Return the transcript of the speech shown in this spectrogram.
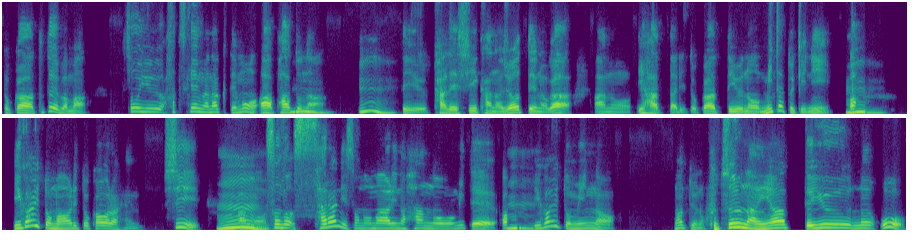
とか、例えばまあ、そういう発言がなくても、あ、パートナーっうん。ていう、彼氏、彼女っていうのが、あの、いはったりとかっていうのを見たときに、あ、うん。意外と周りと変わらへんし、うん。あの、その、さらにその周りの反応を見て、あ、うん。意外とみんななんていうの、普通なんやっていうのを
